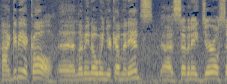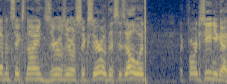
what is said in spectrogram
Uh, give me a call. Uh, let me know when you're coming in. 780-769-0060. This is Elwood. Look forward to seeing you guys.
